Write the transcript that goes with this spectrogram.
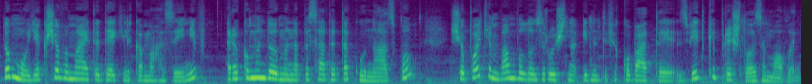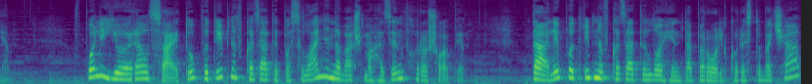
Тому, якщо ви маєте декілька магазинів, рекомендуємо написати таку назву, щоб потім вам було зручно ідентифікувати, звідки прийшло замовлення. В полі URL сайту потрібно вказати посилання на ваш магазин в Хорошопі. Далі потрібно вказати логін та пароль користувача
